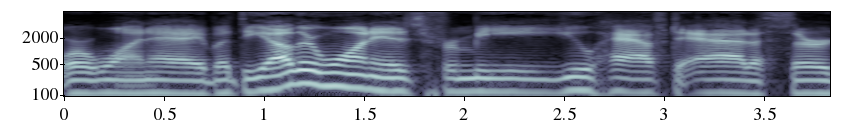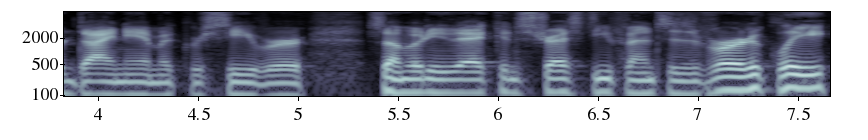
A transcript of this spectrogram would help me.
or 1A. But the other one is for me, you have to add a third dynamic receiver, somebody that can stress defenses vertically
